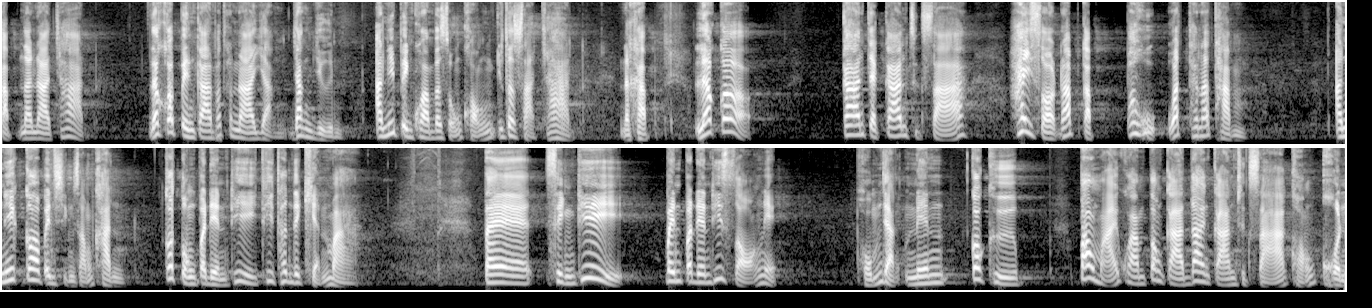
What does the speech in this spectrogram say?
กับนานาชาติ แล้วก็เป็นการพัฒนาอย่างยั่งยืน อันนี้เป็นความประสงค์ของยุทธศาสตร์ชาตินะครับ แล้วก็การจัดการศึกษาให้สอดรับกับพหุวัฒนธรรม อันนี้ก็เป็นสิ่งสำคัญ ก็ตรงประเด็นที่ที่ท่านได้เขียนมา แต่สิ่งที่เป็นประเด็นที่สองเนี่ยผมอยากเน้นก็คือ เป้าหมายความต้องการด้านการศึกษาของคน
